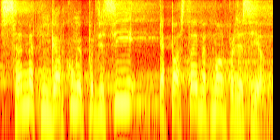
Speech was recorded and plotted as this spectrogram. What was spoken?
se me të ngarku me përgjegjësi e pastaj me të marrë në përgjegjësi edhe.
